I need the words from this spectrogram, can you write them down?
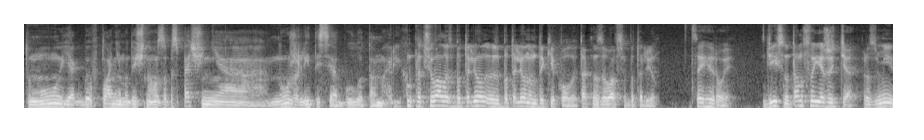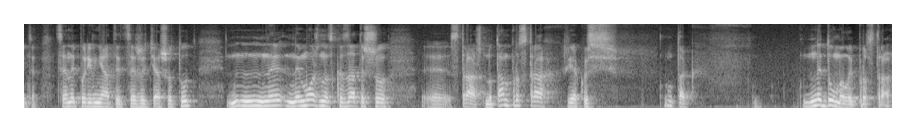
Тому, якби в плані медичного забезпечення, ну жалітися було там гріх. Ми працювали з, батальйон, батальйоном Дике поле, так називався батальйон. Це герої. Дійсно, там своє життя, розумієте? Це не порівняти це життя, що тут. Не, не можна сказати, що е, страшно. Там про страх якось, ну так, не думали про страх.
